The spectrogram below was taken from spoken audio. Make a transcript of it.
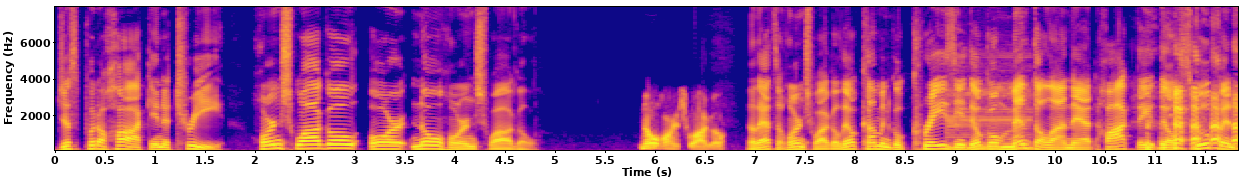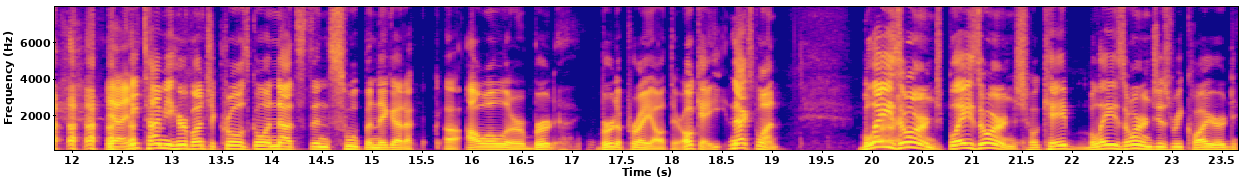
just put a hawk in a tree. Hornswoggle or no hornswoggle. no hornswoggle. Now that's a hornswoggle. They'll come and go crazy. They'll go mental on that hawk. They they'll swoop and yeah. Anytime you hear a bunch of crows going nuts, then swooping, they got a, a owl or a bird bird of prey out there. Okay, next one. Blaze orange, blaze orange. Okay, blaze orange is required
